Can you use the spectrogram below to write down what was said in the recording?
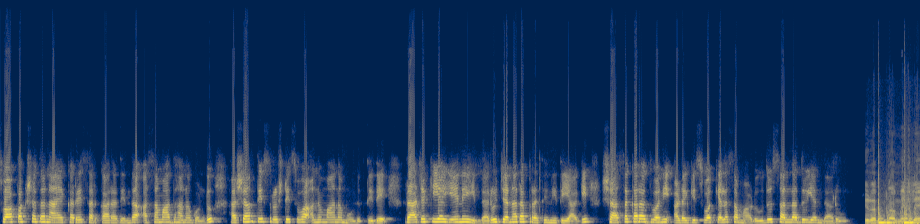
ಸ್ವಪಕ್ಷದ ನಾಯಕರೇ ಸರ್ಕಾರದಿಂದ ಅಸಮಾಧಾನಗೊಂಡು ಅಶಾಂತಿ ಸೃಷ್ಟಿಸುವ ಅನುಮಾನ ಮೂಡುತ್ತಿದೆ. ರಾಜಕೀಯ ಏನೇ ಇದ್ದರೂ ಜನರ ಪ್ರತಿನಿಧಿಯಾಗಿ ಶಾಸಕರ ಧ್ವನಿ ಅಡಗಿಸುವ ಕೆಲಸ ಮಾಡುವುದು ಸಲ್ಲದು ಎಂದರು. ಮೇಲೆ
